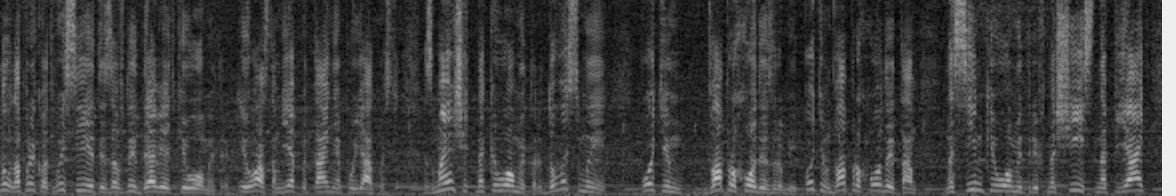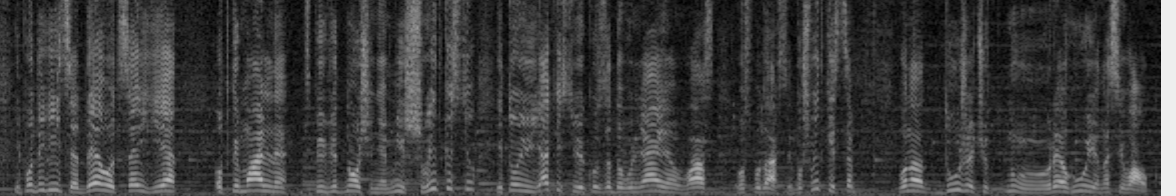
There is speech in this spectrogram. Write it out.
Ну, наприклад, ви сієте завжди 9 кілометрів, і у вас там є питання по якості. Зменшіть на кілометр до 8, потім два проходи зробіть, потім два проходи там на 7 кілометрів, на 6, на 5. І подивіться, де оце є оптимальне співвідношення між швидкістю і тою якістю, яку задовольняє вас в господарстві. Бо швидкість це вона дуже ну, реагує на сівалку.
